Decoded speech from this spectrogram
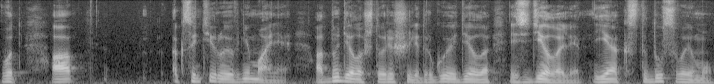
Вот а, акцентирую внимание. Одно дело, что решили, другое дело сделали. Я к стыду своему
